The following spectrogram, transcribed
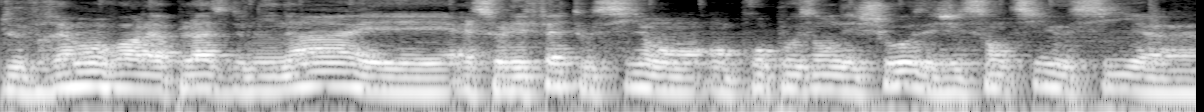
de, vraiment voir la place de Nina. Et elle se l'est faite aussi en, proposant des choses. Et j'ai senti aussi euh,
